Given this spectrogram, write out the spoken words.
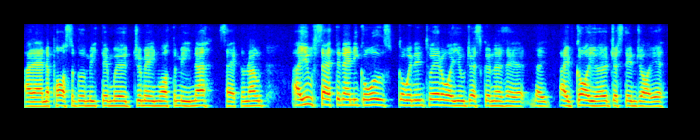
and then a possible meeting with Jermaine Wattimena second round are you setting any goals going into it, or are you just gonna say like I've got you, just enjoy it?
